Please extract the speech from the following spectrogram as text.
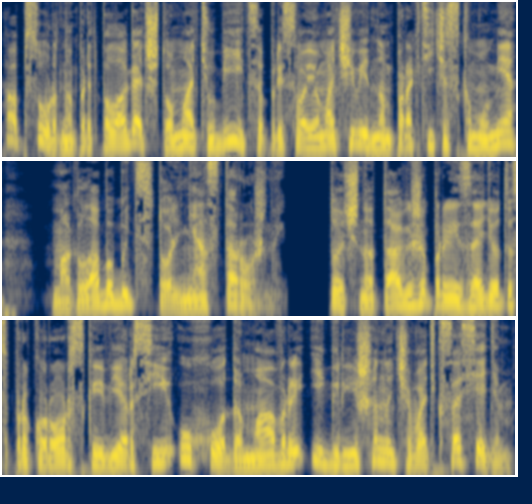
Абсурдно предполагать, что мать-убийца при своем очевидном практическом уме могла бы быть столь неосторожной. Точно так же произойдет и с прокурорской версией ухода Мавры и Гриша ночевать к соседям.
